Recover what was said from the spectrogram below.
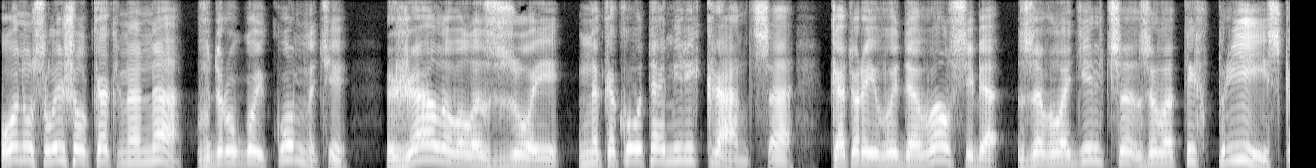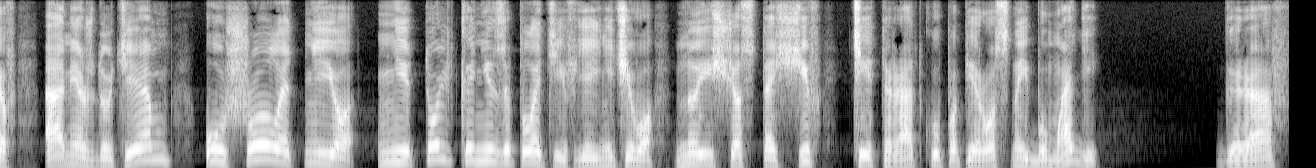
он услышал, как Нана в другой комнате жаловалась Зои на какого-то американца, который выдавал себя за владельца золотых приисков, а между тем ушел от нее, не только не заплатив ей ничего, но еще стащив тетрадку папиросной бумаги. Граф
